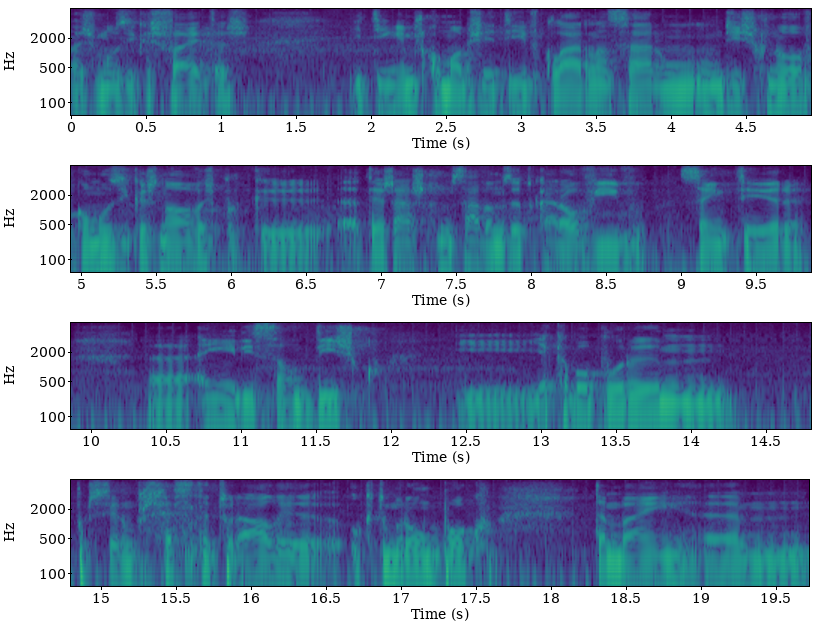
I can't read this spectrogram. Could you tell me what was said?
as músicas feitas e tínhamos como objetivo, claro, lançar um, um, disco novo com músicas novas, porque até já as começávamos a tocar ao vivo sem ter uh, em edição de disco e, e acabou por, um, por ser um processo natural, o que demorou um pouco também. Um,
